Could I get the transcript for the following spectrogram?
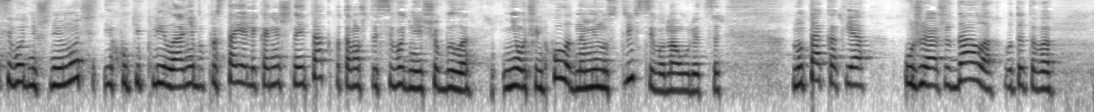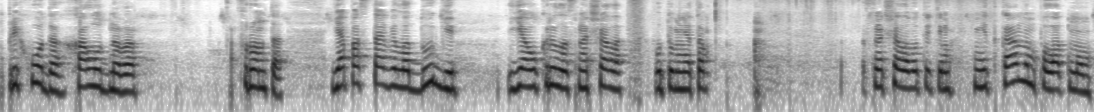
сегодняшнюю ночь их утеплила. Они бы простояли, конечно, и так, потому что сегодня еще было не очень холодно, минус 3 всего на улице. Но так как я уже ожидала вот этого прихода холодного фронта, я поставила дуги, я укрыла сначала, вот у меня там сначала вот этим нетканым полотном,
